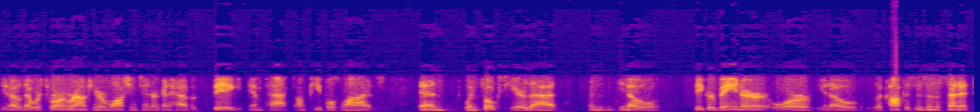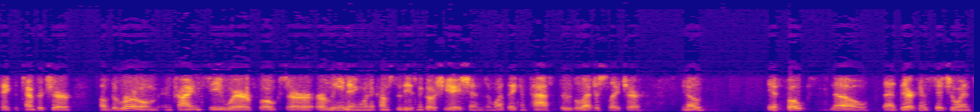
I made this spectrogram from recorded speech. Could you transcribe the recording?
you know, that we're throwing around here in Washington are going to have a big impact on people's lives. And when folks hear that, when, you know, Speaker Boehner or, you know, the caucuses in the Senate take the temperature of the room and try and see where folks are, are leaning when it comes to these negotiations and what they can pass through the legislature, you know, if folks know that their constituents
